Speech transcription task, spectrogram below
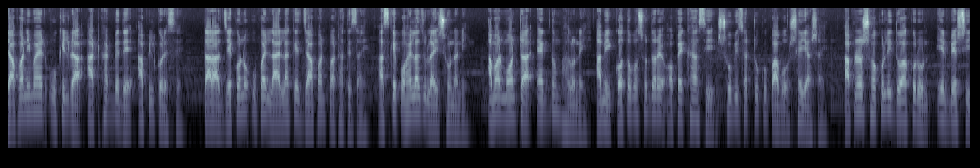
জাপানি মায়ের উকিলরা আটখাট বেঁধে আপিল করেছে। তারা যে কোনো উপায় লায়লাকে জাপান পাঠাতে চায়। আজকে পহেলা জুলাই, শুনানি। আমার মনটা একদম ভালো নেই। আমি কত বছর ধরে অপেক্ষা আছি, সুবিচারটুকু পাবো সেই আশায়। আপনারা সকলেই দোয়া করুন, এর বেশি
